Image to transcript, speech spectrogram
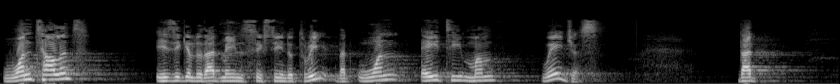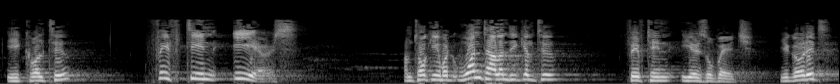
One talent is equal to, that means 16 to 3, that 180 month wages. That equal to 15 years. I'm talking about one talent equal to 15 years of wage. You got it?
